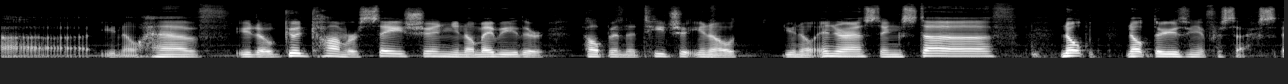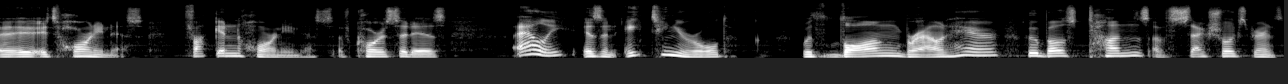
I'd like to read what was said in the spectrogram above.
uh, you know, have, you know, good conversation, you know, maybe they're helping to teach it, you know, you know, interesting stuff. Nope, nope, they're using it for sex. It's horniness fucking horniness. Of course it is. Allie is an 18 year old with long brown hair who boasts tons of sexual experience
